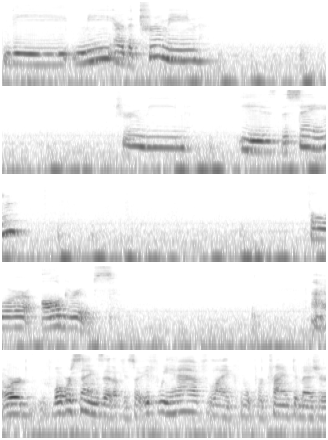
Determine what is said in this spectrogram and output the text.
the mean or the true mean true mean is the same for all groups. Uh, or what we're saying is that, okay, so if we have, like, what we're trying to measure,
